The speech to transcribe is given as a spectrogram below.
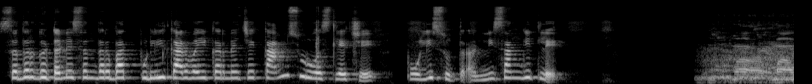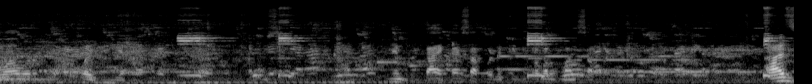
सदर घटनेसंदर्भात पुढील कारवाई करण्याचे काम सुरू असल्याचे पोलीस सूत्रांनी सांगितले. मा मावावर नेमकं काय काय सापडलं? किती प्रमाणात सापडलं? आज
